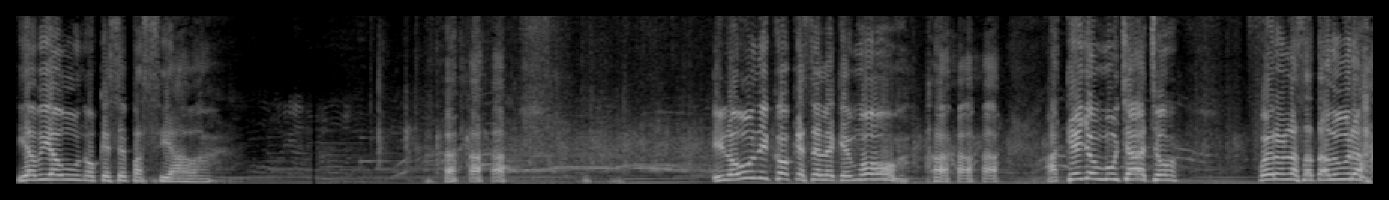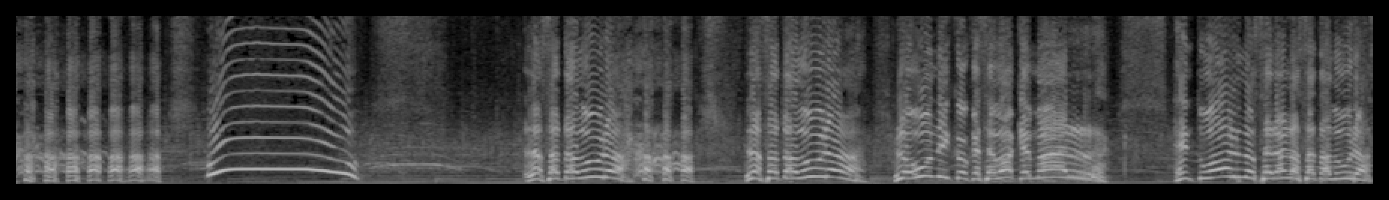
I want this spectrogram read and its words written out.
Y había uno que se paseaba. Y lo único que se le quemó a aquellos muchachos fueron las ataduras. ¡Uh! Las ataduras. Las ataduras. Lo único que se va a quemar en tu horno serán las ataduras.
